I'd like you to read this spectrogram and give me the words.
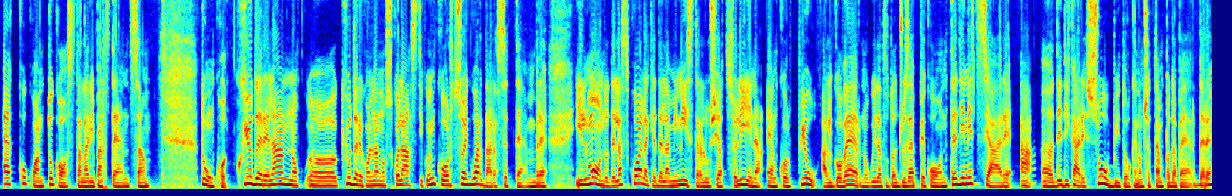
ecco quanto costa la ripartenza. Dunque, chiudere, uh, chiudere con l'anno scolastico in corso e guardare a settembre. Il mondo della scuola chiede alla ministra Lucia Azzolina e ancor più al governo guidato da Giuseppe Conte di iniziare a uh, dedicare subito, che non c'è tempo da perdere,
